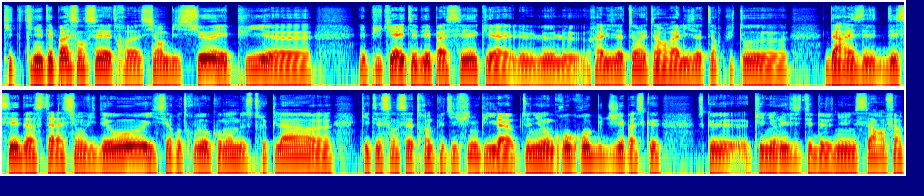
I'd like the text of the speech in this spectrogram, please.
qui, n'était pas censé être si ambitieux et puis euh, et puis qui a été dépassé qui a, le, réalisateur était un réalisateur plutôt euh, d'arrêt d'essai d'installation vidéo. Il s'est retrouvé aux commandes de ce truc là euh, qui était censé être un petit film. Puis il a obtenu un gros gros budget parce que parce que Keanu Reeves était devenu une star. Enfin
